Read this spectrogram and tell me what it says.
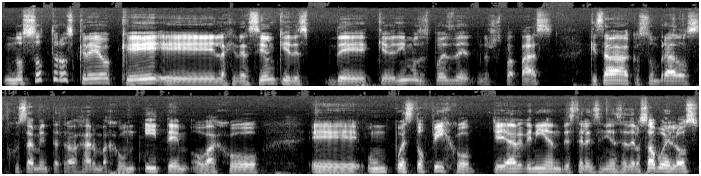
nosotros creo que eh, la generación que, des- de, que venimos después de nuestros papás, que estaban acostumbrados justamente a trabajar bajo un ítem o bajo eh, un puesto fijo, que ya venían desde la enseñanza de los abuelos,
